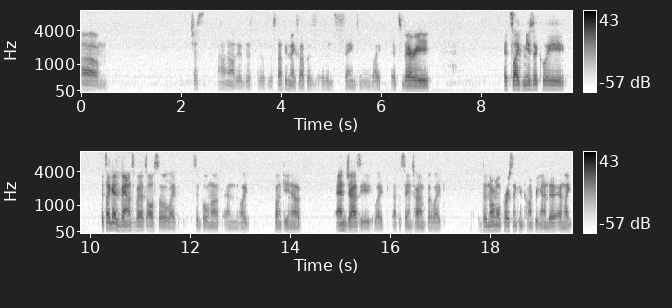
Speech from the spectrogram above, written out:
um, just I don't know, dude. The stuff he makes up is, is insane to me. Like, it's very, it's like musically, it's like advanced, but it's also like simple enough and like funky enough and jazzy like at the same time. But like, the normal person can comprehend it, and like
